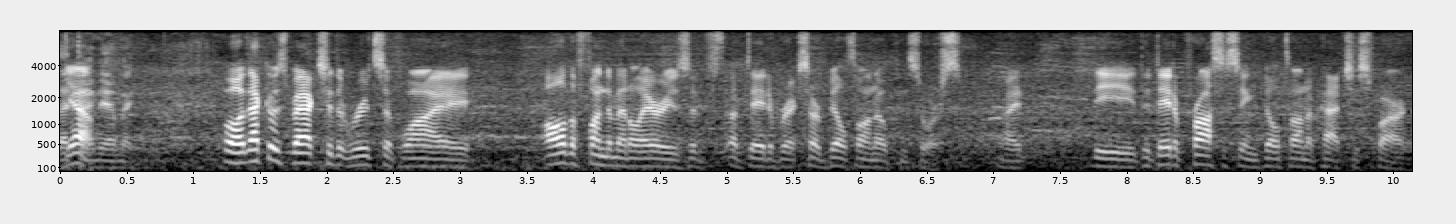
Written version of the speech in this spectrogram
that yeah. dynamic? Well, that goes back to the roots of why all the fundamental areas of, of Databricks are built on open source, right? the, the data processing built on Apache Spark,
